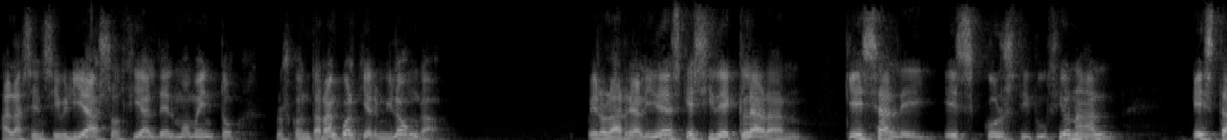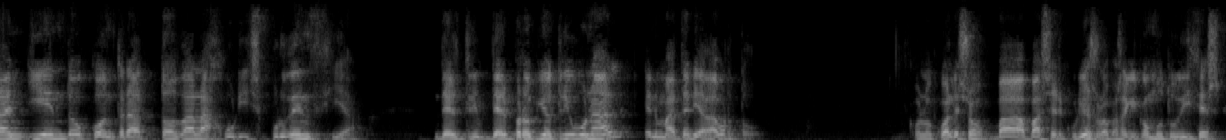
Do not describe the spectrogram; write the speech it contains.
a la sensibilidad social del momento, nos contarán cualquier milonga. Pero la realidad es que si declaran que esa ley es constitucional, están yendo contra toda la jurisprudencia del, propio tribunal en materia de aborto. Con lo cual eso va, a ser curioso. Lo que pasa es que, como tú dices,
